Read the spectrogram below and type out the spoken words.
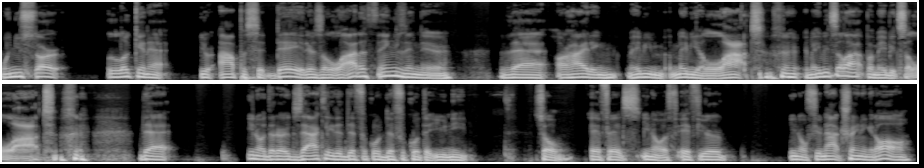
when you start looking at your opposite day, there's a lot of things in there that are hiding maybe maybe a lot maybe it's a lot but maybe it's a lot that you know that are exactly the difficult difficult that you need. So if it's you know if, if you're you know if you're not training at all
